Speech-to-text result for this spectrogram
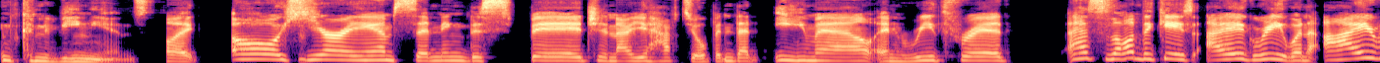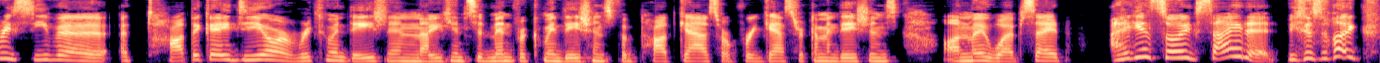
inconvenience. Like, oh, here I am sending this pitch and now you have to open that email and read through it. That's not the case. I agree. When I receive a, a topic idea or recommendation, you can submit recommendations for podcasts or for guest recommendations on my website. I get so excited because like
